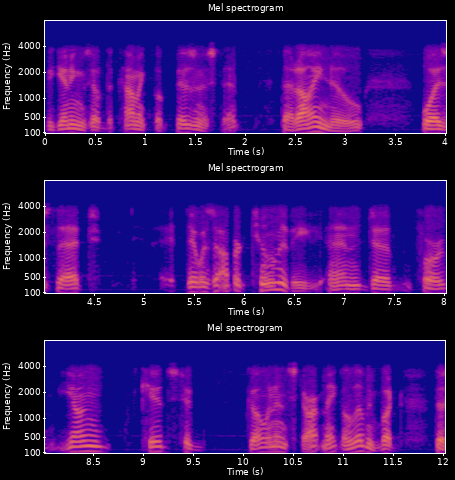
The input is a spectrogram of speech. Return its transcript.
beginnings of the comic book business that that I knew was that there was opportunity and uh, for young kids to go in and start making a living, but the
